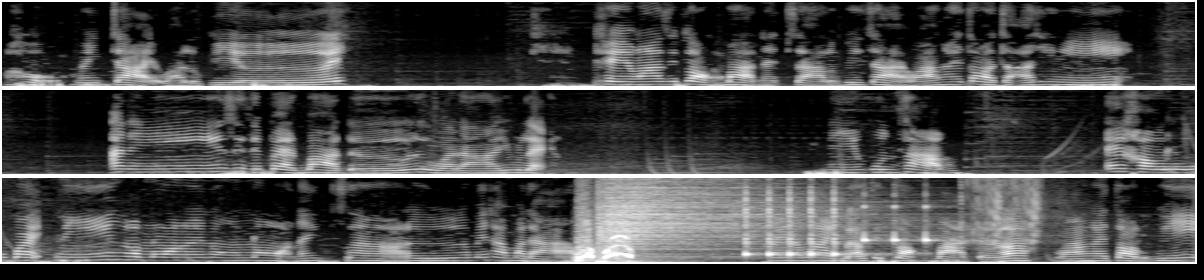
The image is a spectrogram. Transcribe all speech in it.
โอ้โห ไม่จ่ายว่ะลูกพี่เอ้ย เคมาสิบสองบาทนะจ๊ะลูกพี่จ่ายว่างให้ต่อจ้าทีนี้ อันนี้สี่สิบแปดบาทเด้อถือว่าได้อยู่แหละ นี่คูณสามไอ้เขารู้ไปนี่กำไรนอนหนอนะจ๊ะเออไม่ธรรมดาแม่มาอีกแล้วสิบสองบาทเด้อว่าไงต่อลูกพี่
